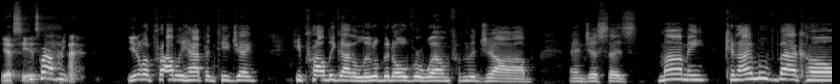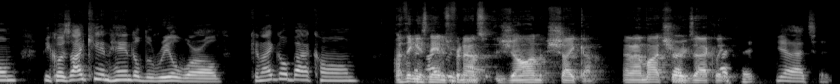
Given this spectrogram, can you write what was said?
Yes, he, he is. Probably, I, you know what probably happened, TJ? He probably got a little bit overwhelmed from the job and just says, Mommy, can I move back home because I can't handle the real world? Can I go back home? I think his And I name is pronounced Jean Shaika, and I'm not sure That's- exactly. That's it. Yeah, that's it.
